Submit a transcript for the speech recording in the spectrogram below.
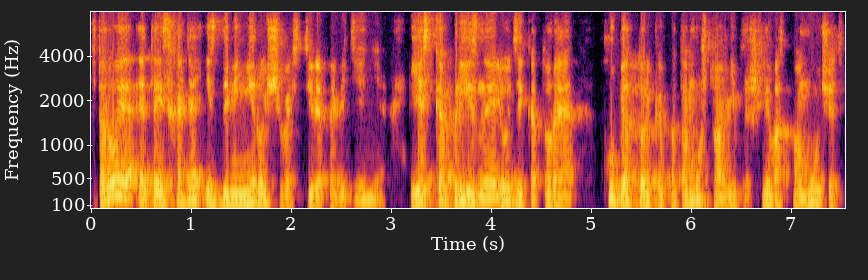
Второе – это исходя из доминирующего стиля поведения. Есть капризные люди, которые купят только потому, что они пришли вас помучить,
